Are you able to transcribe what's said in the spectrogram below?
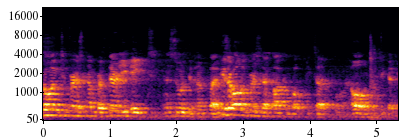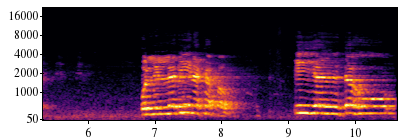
Going to verse number 38 in Surah Al-Anfal. These are all the verses that talk about Kitab all of them together. قل للذين كفروا إن ينتهوا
